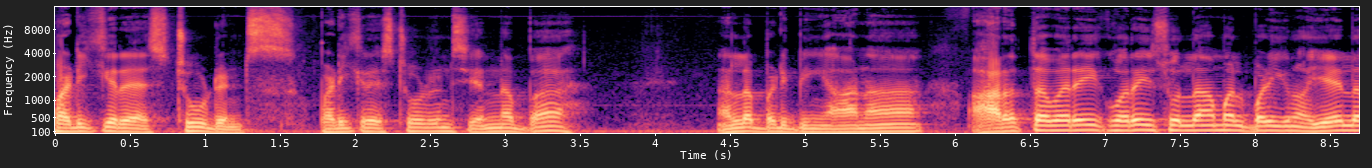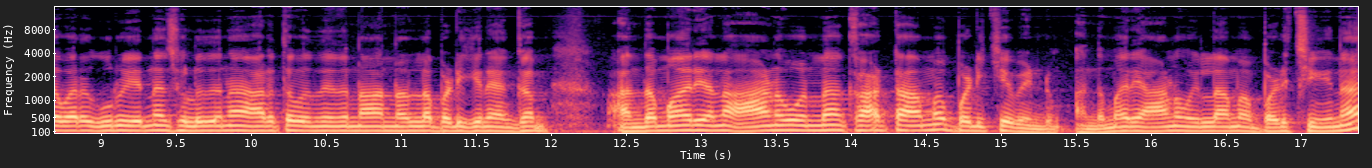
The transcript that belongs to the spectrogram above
படிக்கிற ஸ்டூடெண்ட்ஸ் படிக்கிற ஸ்டூடெண்ட்ஸ் என்னப்பா? நல்லா படிப்பீங்க. ஆனால் அறத்தவரை குறை சொல்லாமல் படிக்கணும். ஏழில் வர குரு என்ன சொல்லுதுன்னா அறத்தை வந்து நான் நல்லா படிக்கிறேன் கம் அந்த மாதிரியெல்லாம் ஆணவம்லாம் காட்டாமல் படிக்க வேண்டும். அந்த மாதிரி ஆணவம் இல்லாமல் படிச்சிங்கன்னா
